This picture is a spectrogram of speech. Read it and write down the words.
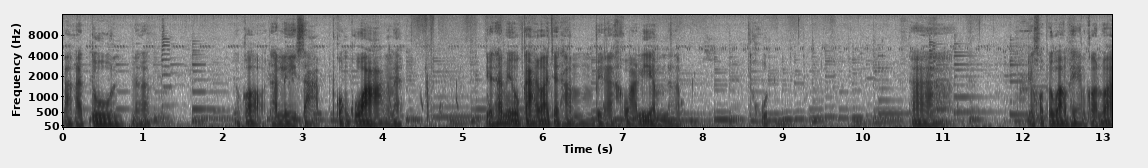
ปลาการ์ตูนนะครับ แล้วก็ทะเลสาบกว้างๆนะ เดี๋ยวถ้ามีโอกาสว่าจะทำเป็นอะควาเรียมนะครับขุด ถ้า เดี๋ยวขอไปวางแผนก่อนว่า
